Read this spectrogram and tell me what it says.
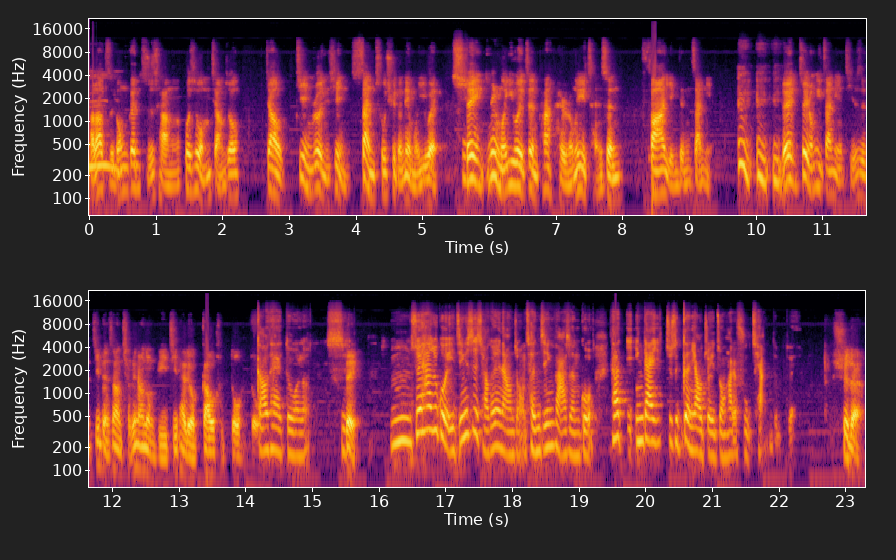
跑到子宫跟直肠，嗯、或是我们讲说叫浸润性散出去的内膜异位。是。所以内膜异位症它很容易产生发炎跟粘连。嗯嗯嗯。所以最容易粘连，其实基本上巧克力囊肿比畸胎瘤高很多很多。高太多了。是。对。嗯，所以他如果已经是巧克力囊肿，曾经发生过，他应该就是更要追踪他的腹腔，对不对？是的，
